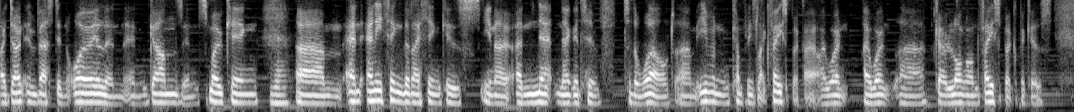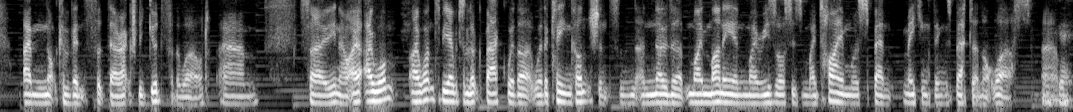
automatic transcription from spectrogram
I don't invest in oil and in guns, in smoking, yeah. um, and anything that I think is you know a net negative to the world. Um, even companies like Facebook, I, I won't I won't uh, go long on Facebook because I'm not convinced that they're actually good for the world. Um, so you know, I, I, want I want to be able to look back with a with a clean conscience and, and, know that my money and my resources and my time was spent making things better, not worse. Um, okay.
